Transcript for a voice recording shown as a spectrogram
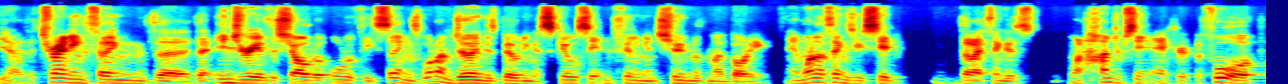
you know the training thing, the the injury of the shoulder, all of these things, what I'm doing is building a skill set and feeling in tune with my body. And one of the things you said that I think is 100% accurate before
